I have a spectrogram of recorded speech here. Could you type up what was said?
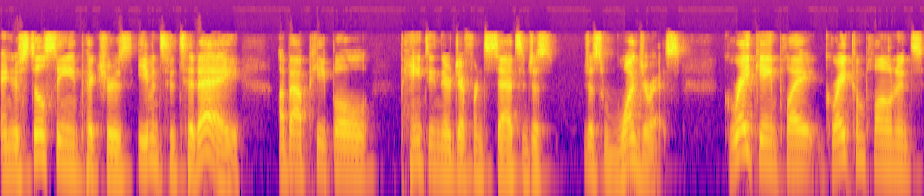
And you're still seeing pictures even to today about people painting their different sets and just just wondrous. Great gameplay, great components,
